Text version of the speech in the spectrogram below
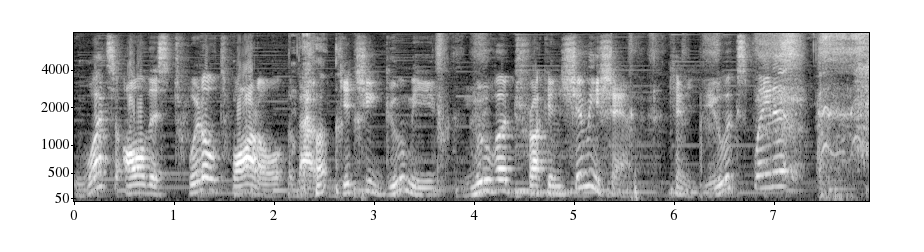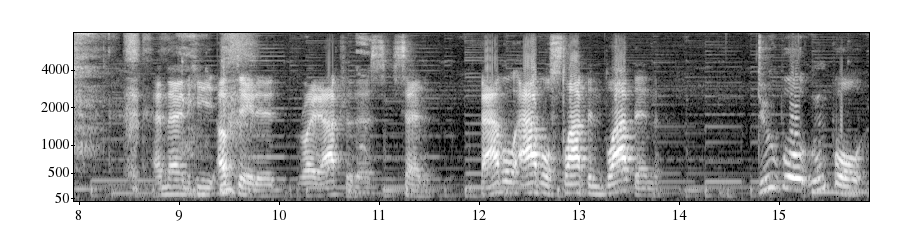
"What's all this twiddle twaddle about Gitchy Goomy Mova Truckin' Shimmy Sham? Can you explain it?" And then he updated right after this. Said, "Babble abble slappin' blappin', dooble oomple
